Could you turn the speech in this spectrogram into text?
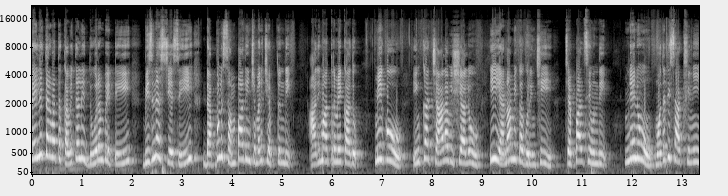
పెళ్ళి తర్వాత కవితల్ని దూరం పెట్టి బిజినెస్ చేసి డబ్బులు సంపాదించమని చెప్తుంది. అది మాత్రమే కాదు మీకు ఇంకా చాలా విషయాలు ఈ అనామిక గురించి చెప్పాల్సి ఉంది. నేను మొదటి సాక్షిని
